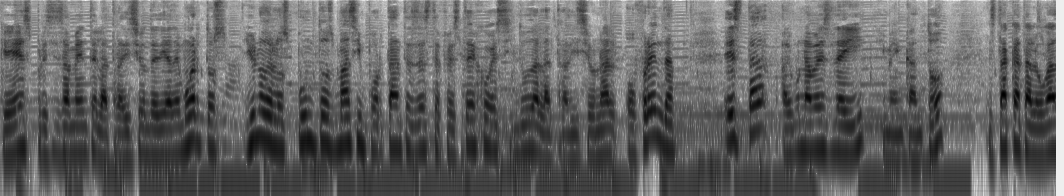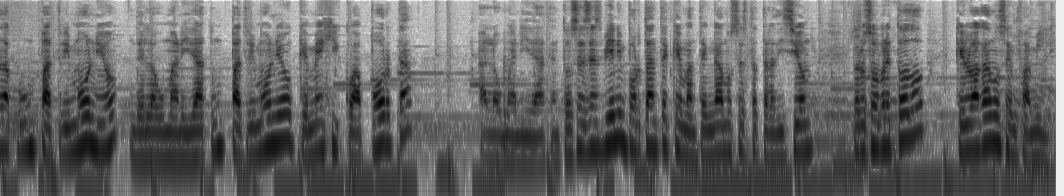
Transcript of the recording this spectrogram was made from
que es precisamente la tradición de Día de Muertos. Y uno de los puntos más importantes de este festejo es sin duda la tradicional ofrenda. Esta, alguna vez leí y me encantó, está catalogada como un patrimonio de la humanidad, un patrimonio que México aporta a la humanidad. Entonces es bien importante que mantengamos esta tradición, pero sobre todo que lo hagamos en familia.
